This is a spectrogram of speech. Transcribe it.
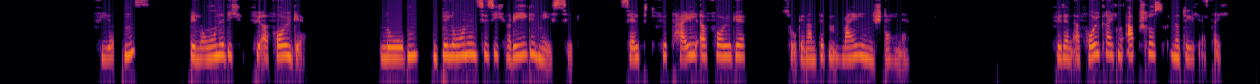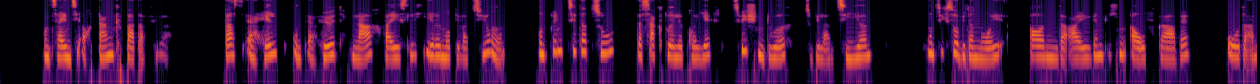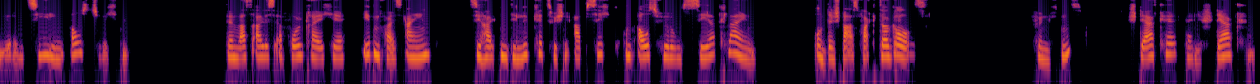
Viertens. Belohne dich für Erfolge. Loben und belohnen Sie sich regelmäßig, selbst für Teilerfolge, sogenannte Meilensteine für den erfolgreichen Abschluss natürlich erst recht. Und seien Sie auch dankbar dafür. Das erhält und erhöht nachweislich Ihre Motivation und bringt Sie dazu, das aktuelle Projekt zwischendurch zu bilanzieren und sich so wieder neu an der eigentlichen Aufgabe oder an ihren Zielen auszurichten. Denn was alles Erfolgreiche ebenfalls eint, Sie halten die Lücke zwischen Absicht und Ausführung sehr klein und den Spaßfaktor groß. Fünftens. Stärke deine Stärken.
